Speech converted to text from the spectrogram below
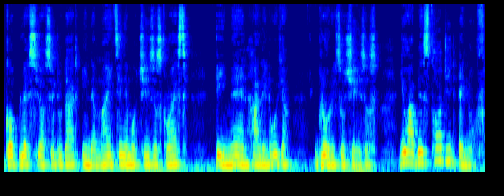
God bless you as you do that in the mighty name of Jesus Christ. Amen. Hallelujah. Glory to Jesus. You have been studied enough.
